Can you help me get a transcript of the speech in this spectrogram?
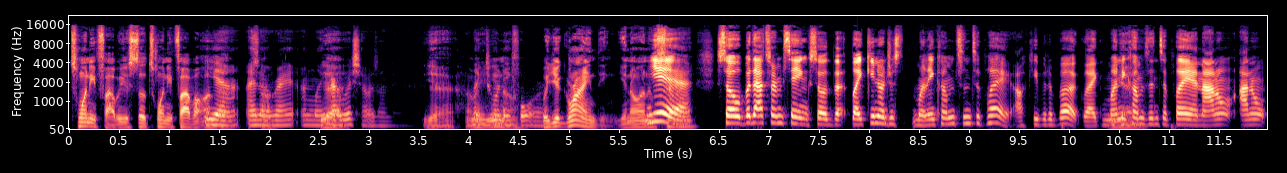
25, but you're still 25 or under. Yeah, I know, so. right? I'm like yeah. I wish I was under. Yeah, I Like mean, you know, 24. but you're grinding. You know what I'm yeah. saying? Yeah. So, but that's what I'm saying. So, the, like you know, just money comes into play. I'll keep it a buck. Like money Yeah. comes into play, and I don't, I don't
